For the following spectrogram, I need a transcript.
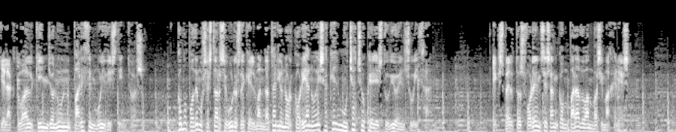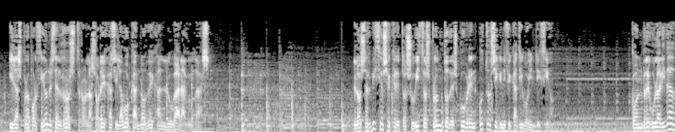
y el actual Kim Jong-un parecen muy distintos. ¿Cómo podemos estar seguros de que el mandatario norcoreano es aquel muchacho que estudió en Suiza? Expertos forenses han comparado ambas imágenes. Y las proporciones del rostro, las orejas y la boca no dejan lugar a dudas. Los servicios secretos suizos pronto descubren otro significativo indicio. Con regularidad,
